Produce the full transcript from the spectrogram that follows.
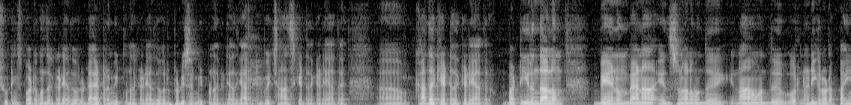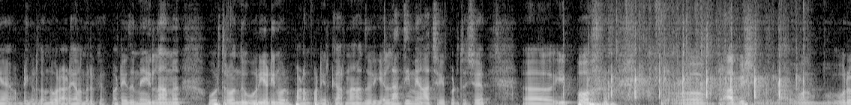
ஷூட்டிங் ஸ்பாட்டுக்கு வந்தது கிடையாது. ஒரு டைரக்டரை மீட் பண்ணது கிடையாது. ஒரு ப்ரொடியூசர் மீட் பண்ணது கிடையாது. யார்கிட்டையும் போய் சான்ஸ் கேட்டது கிடையாது. கதை கேட்டது கிடையாது. பட் இருந்தாலும் வேணும் வேணாம் எது சொன்னாலும் வந்து நான் வந்து ஒரு நடிகரோட பையன் அப்படிங்கிறது வந்து ஒரு அடையாளம் இருக்குது பட் எதுவுமே இல்லாமல் ஒருத்தர் வந்து உரியடின்னு ஒரு படம் பண்ணியிருக்காருன்னா அது எல்லாத்தையுமே ஆச்சரியப்படுத்துச்சு. இப்போது அபிஷ் ஒரு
